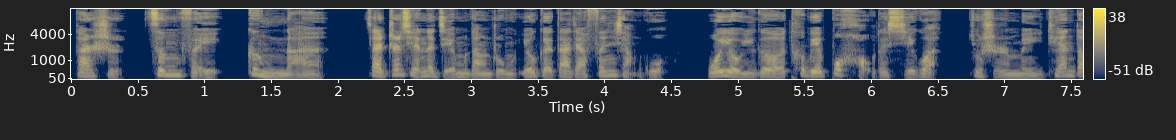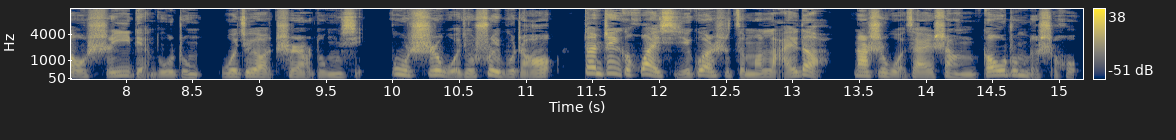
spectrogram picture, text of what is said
但是增肥更难。在之前的节目当中，有给大家分享过，我有一个特别不好的习惯，就是每天到十一点多钟，我就要吃点东西，不吃我就睡不着。但这个坏习惯是怎么来的？那是我在上高中的时候，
